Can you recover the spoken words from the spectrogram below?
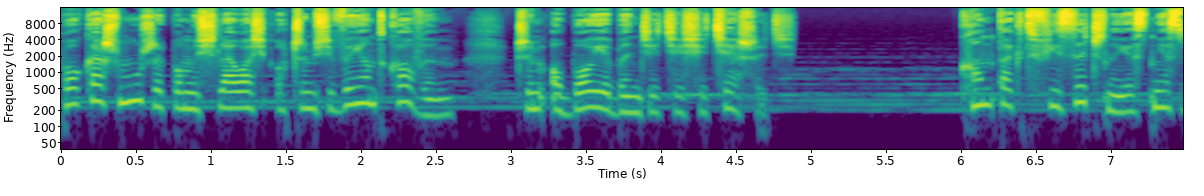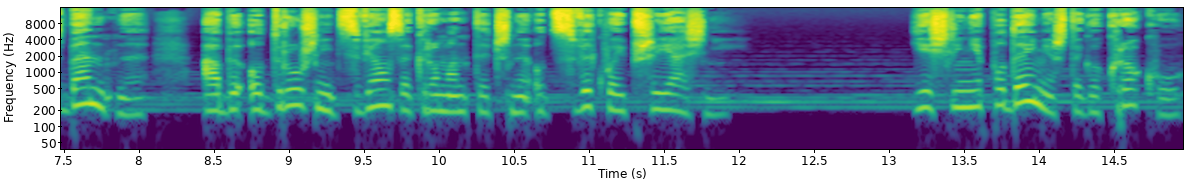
Pokaż mu, że pomyślałaś o czymś wyjątkowym, czym oboje będziecie się cieszyć. Kontakt fizyczny jest niezbędny, aby odróżnić związek romantyczny od zwykłej przyjaźni. Jeśli nie podejmiesz tego kroku,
